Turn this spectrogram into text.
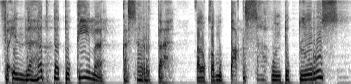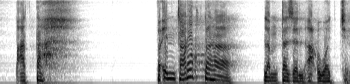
Fa in dhahabta tuqimah kasartah. Kalau kamu paksa untuk lurus, patah. Fa in taroktaha lam tazal a'waj.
